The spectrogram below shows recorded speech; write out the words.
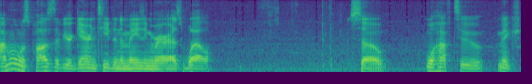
I'm almost positive you're guaranteed an amazing rare as well. So we'll have to make,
